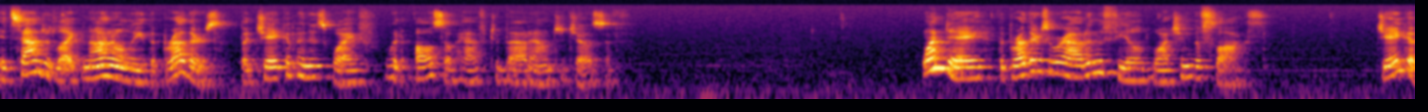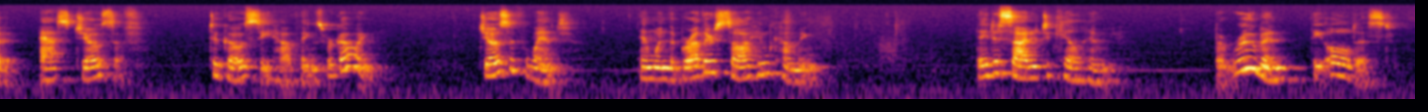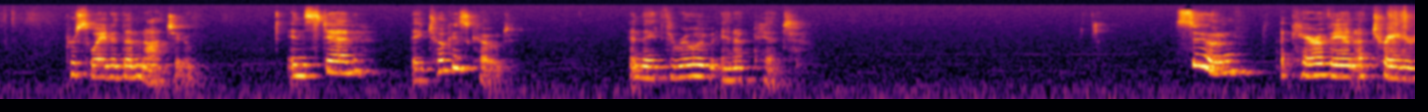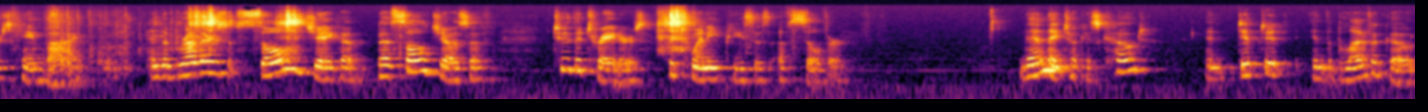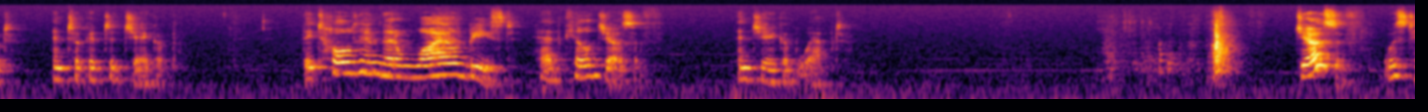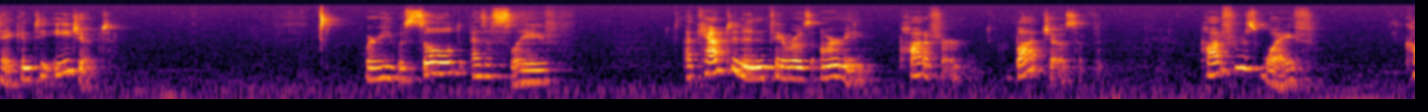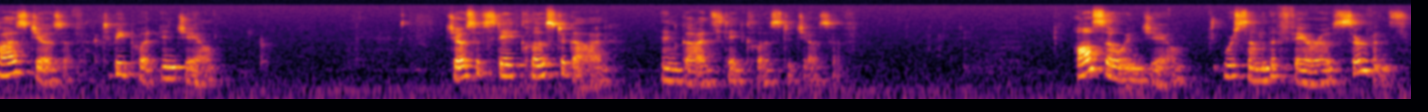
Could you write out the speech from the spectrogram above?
It sounded like not only the brothers, but Jacob and his wife would also have to bow down to Joseph. One day, the brothers were out in the field watching the flocks. Jacob asked Joseph to go see how things were going. Joseph went, and when the brothers saw him coming, they decided to kill him. But Reuben, the oldest, persuaded them not to. Instead, they took his coat and they threw him in a pit. Soon, a caravan of traders came by and the brothers sold Jacob, uh, sold Joseph to the traders for 20 pieces of silver. Then they took his coat and dipped it in the blood of a goat and took it to Jacob. They told him that a wild beast had killed Joseph, and Jacob wept. Joseph was taken to Egypt where he was sold as a slave. A captain in Pharaoh's army, Potiphar, bought Joseph. Potiphar's wife caused Joseph to be put in jail. Joseph stayed close to God, and God stayed close to Joseph. Also in jail were some of the Pharaoh's servants.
